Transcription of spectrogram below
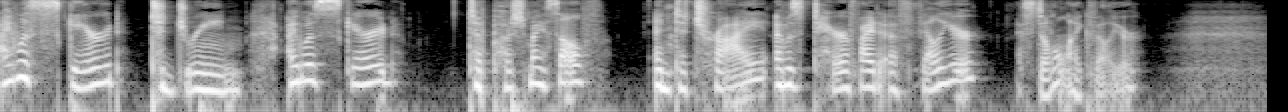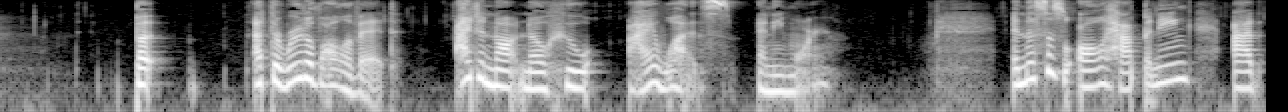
I was scared to dream. I was scared to push myself and to try. I was terrified of failure. I still don't like failure. But at the root of all of it, I did not know who I was anymore. And this is all happening at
